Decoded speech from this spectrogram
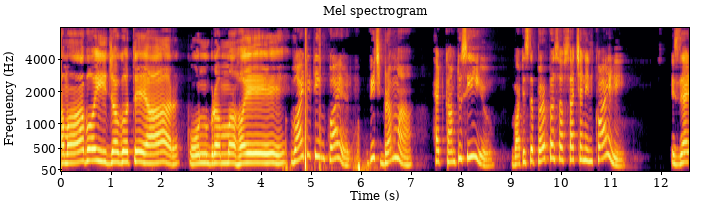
আমা বই জগতে আর কোন ব্রহ্মা হয়ে Why did he inquire which Brahma had come to see you? What is the purpose of such an inquiry? Is there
